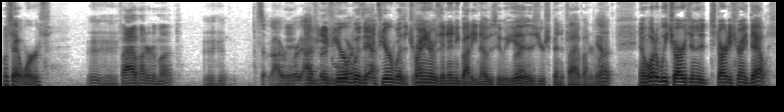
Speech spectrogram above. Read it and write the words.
What's that worth? Mm-hmm. Five hundred a month. So I, If, if you're more. with yeah. if you're with a trainer that anybody knows who he Right. is, you're spending five hundred a month. And what are we charging at Starting Strength Dallas?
